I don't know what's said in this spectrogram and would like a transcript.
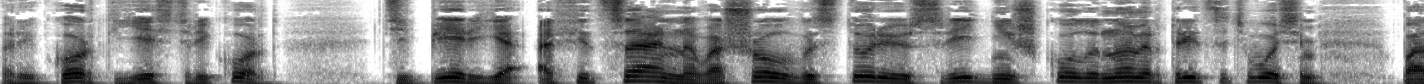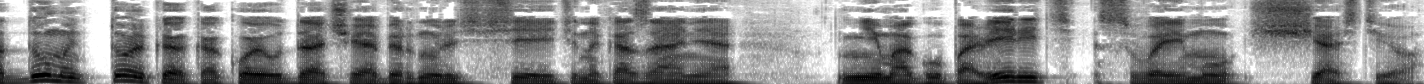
рекорд есть рекорд. Теперь я официально вошел в историю средней школы номер 38. Подумать только, какой удачей обернулись все эти наказания. Не могу поверить своему счастью.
